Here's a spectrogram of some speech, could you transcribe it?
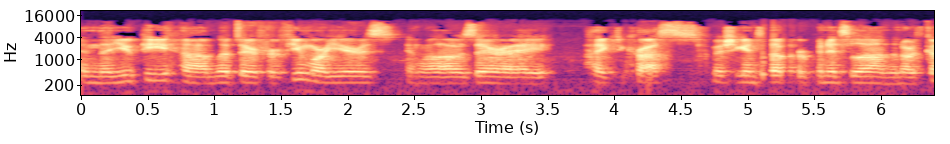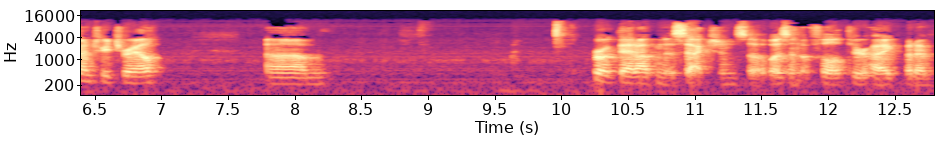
in the UP. Um, lived there for a few more years, and while I was there, I hiked across Michigan's Upper Peninsula on the North Country Trail. Um, broke that up into sections, so it wasn't a full through hike, but I've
